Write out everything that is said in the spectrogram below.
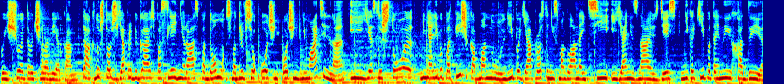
поищу этого человека. Так, ну что ж, я пробегаюсь последний раз по дому, смотрю все очень-очень внимательно. И если что, меня либо подписчик обманул, либо я просто не смогла найти, и я не знаю, здесь никакие потайные ходы.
